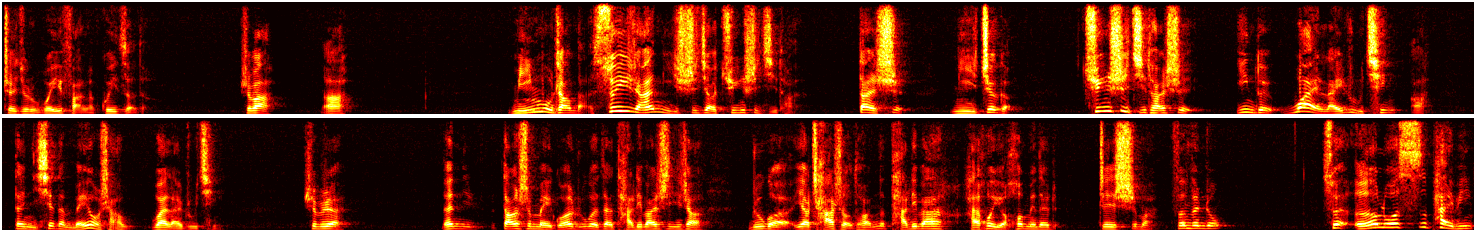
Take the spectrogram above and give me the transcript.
这就是违反了规则的，是吧？啊，明目张胆。虽然你是叫军事集团，但是你这个军事集团是应对外来入侵啊，但你现在没有啥外来入侵，是不是？那你当时美国如果在塔利班事情上。如果要插手的话，那塔利班还会有后面的这些事吗？分分钟。所以俄罗斯派兵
